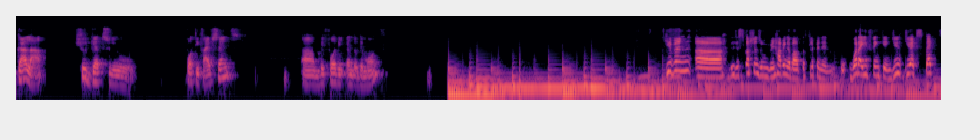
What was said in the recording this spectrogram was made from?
Gala should get to 45 cents um, before the end of the month. Given uh, the discussions we've been having about the flippening, what are you thinking? Do you, do you expect,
